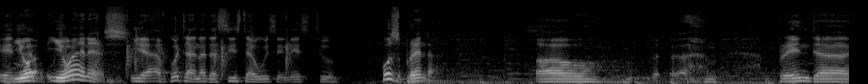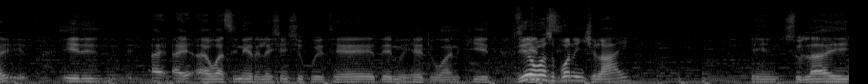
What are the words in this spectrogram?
And You I've- you are a nurse. yeah, I've got another sister who is a nurse too. Who's Brenda? Oh, um, Brenda, it, is- I, I, I was in a relationship with her. Then we had one kid. Do you know and was born in July? in July?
